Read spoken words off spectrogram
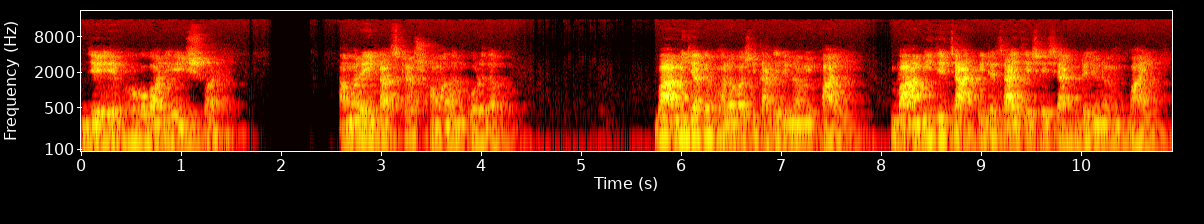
যে, হে ভগবান, হে ঈশ্বর, আমার এই কাজটার সমাধান করে দাও। বা আমি যাকে ভালোবাসি তাকে যেন আমি পাই। বা আমি যে চাকরিটা চাইছি সেই চাকরিটা যেন আমি পাই।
